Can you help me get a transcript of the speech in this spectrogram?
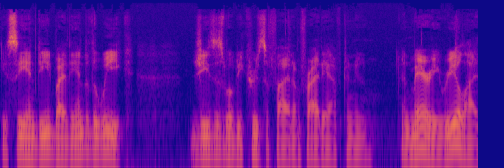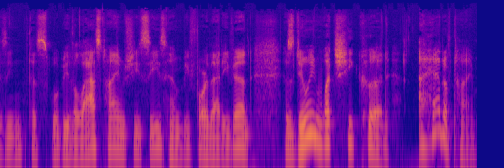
You see, indeed, by the end of the week, Jesus will be crucified on Friday afternoon. And Mary, realizing this will be the last time she sees him before that event, is doing what she could ahead of time,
